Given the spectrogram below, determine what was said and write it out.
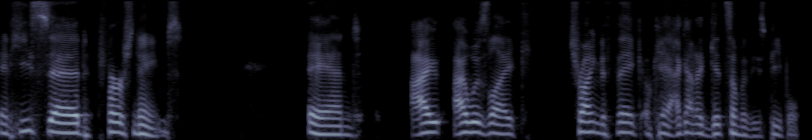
and he said first names. And I I was like trying to think okay I gotta get some of these people.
